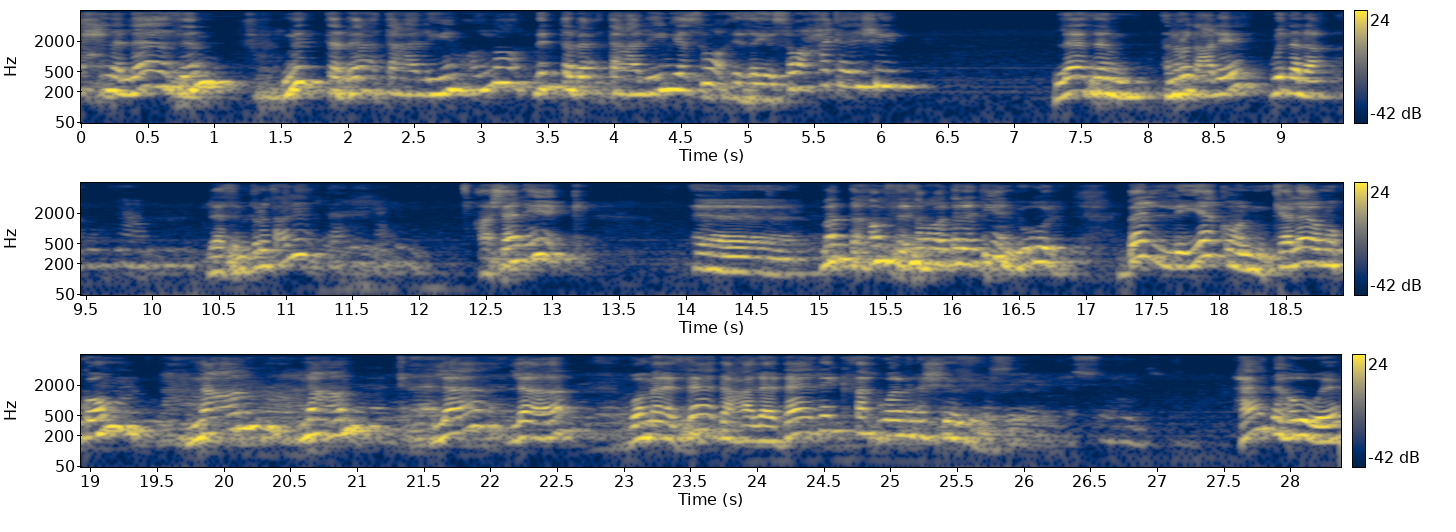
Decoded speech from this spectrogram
إحنا لازم نتبع تعاليم الله نتبع تعاليم يسوع. إذا يسوع حكى شيء لازم نرد عليه ولا لا؟ نعم. لازم ترد عليه. عشان هيك متى 5 37 بيقول بل ليكن كلامكم نعم نعم لا لا وما زاد على ذلك فهو من الشرير. هذا هو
